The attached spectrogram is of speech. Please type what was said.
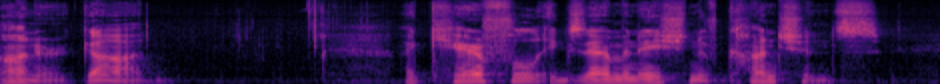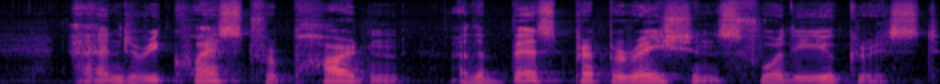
honor God. A careful examination of conscience and a request for pardon are the best preparations for the Eucharist.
